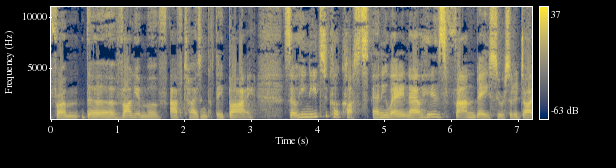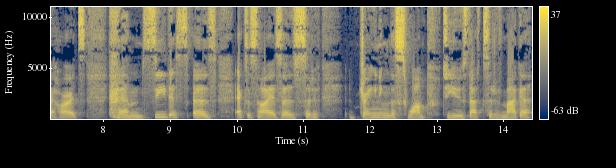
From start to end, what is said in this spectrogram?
from the volume of advertising that they buy. So he needs to cut costs anyway. Now, his fan base, who are sort of diehards, um, see this as exercise, as sort of draining the swamp, to use that sort of MAGA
